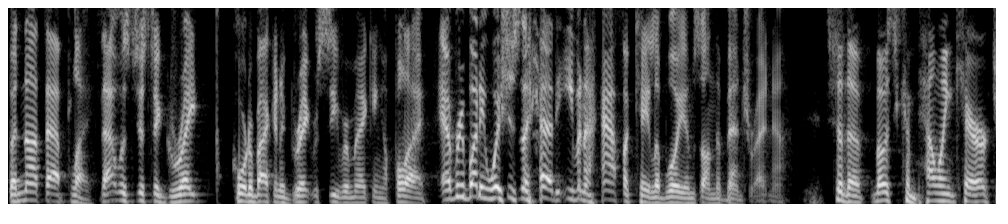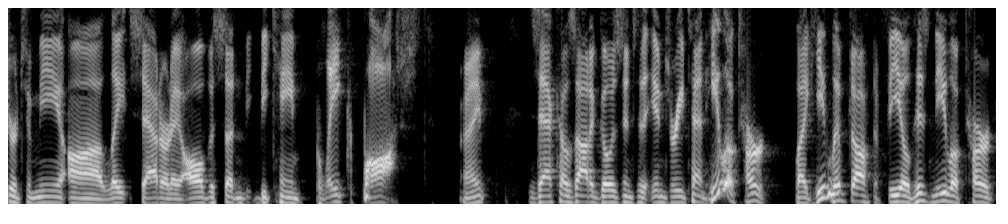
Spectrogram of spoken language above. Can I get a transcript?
but not that play. That was just a great quarterback and a great receiver making a play. Everybody wishes they had even a half of Caleb Williams on the bench right now. So the most compelling character to me uh, late Saturday all of a sudden became Blake Bost, right? Zach Calzada goes into the injury tent. He looked hurt. Like he limped off the field. His knee looked hurt.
